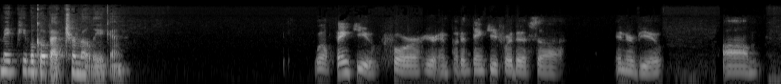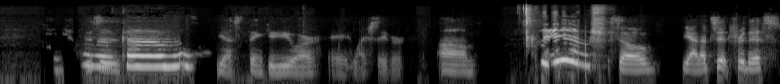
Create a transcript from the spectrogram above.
make people go back to remotely again. Well, thank you for your input and thank you for this uh, interview. Um, this welcome. is yes, thank you. You are a lifesaver. Um, so yeah, that's it for this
